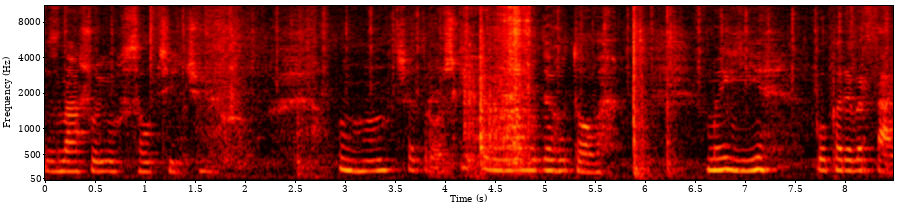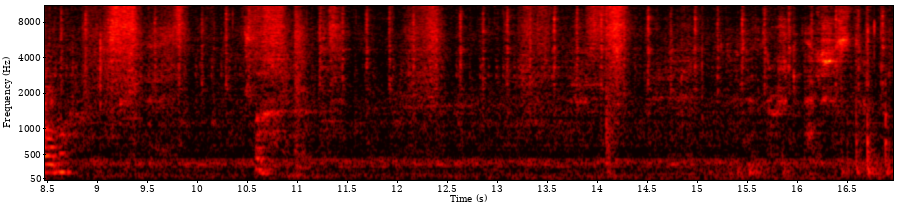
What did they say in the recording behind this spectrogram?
з нашою салчичею. Угу, ще трошки, і вона буде готова. Ми її поперевертаємо. Трошки далі ставлю,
